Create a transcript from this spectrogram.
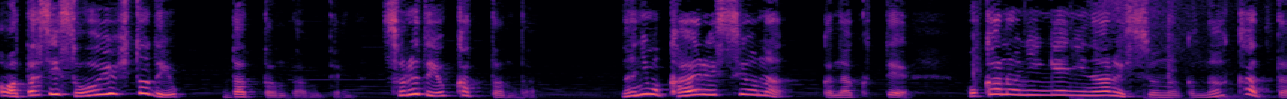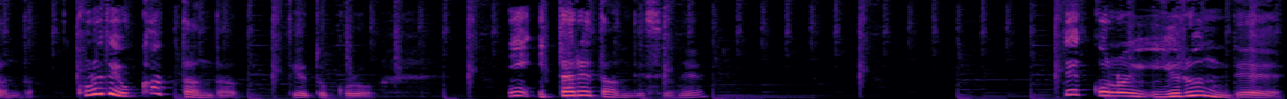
私そういう人でよだったんだみたいな。それでよかったんだ。何も変える必要なんかなくて他の人間になる必要なんかなかったんだ。これでよかったんだっていうところに至れたんですよね。でこの緩んで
